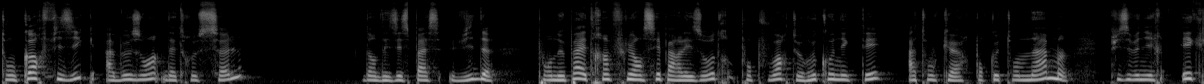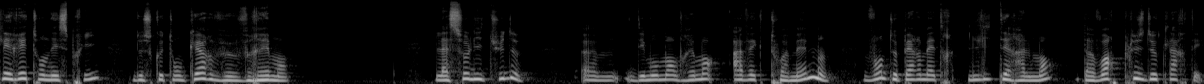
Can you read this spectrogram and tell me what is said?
Ton corps physique a besoin d'être seul dans des espaces vides pour ne pas être influencé par les autres, pour pouvoir te reconnecter à ton cœur, pour que ton âme puisse venir éclairer ton esprit de ce que ton cœur veut vraiment la solitude, euh, des moments vraiment avec toi-même, vont te permettre littéralement d'avoir plus de clarté,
